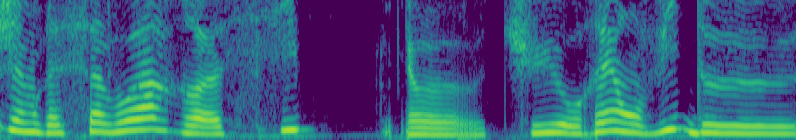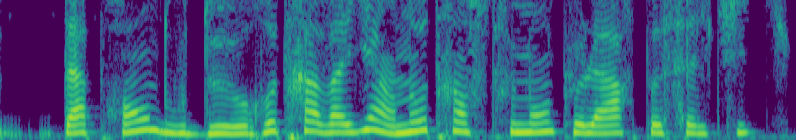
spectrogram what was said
j'aimerais savoir euh, si euh, tu aurais envie de d'apprendre ou de retravailler un autre instrument que la harpe celtique.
